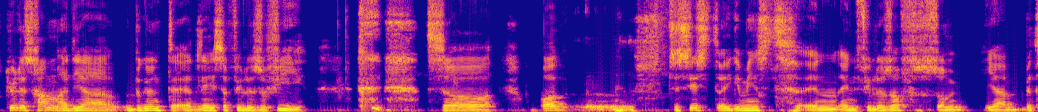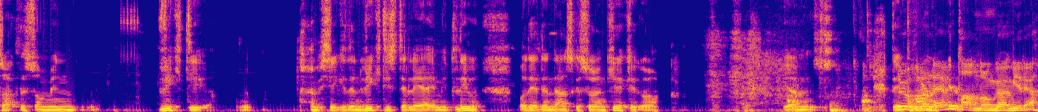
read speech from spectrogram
skyldes ham at jeg begynte å lese filosofi. Så, og til sist, og ikke minst, en, en, filosof som jeg betrakter som en viktig Hvis ikke den viktigste lærer i mitt liv, og det er den danske Søren Kierkegaard. Ja, du har nevnt han noen ganger, ja.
